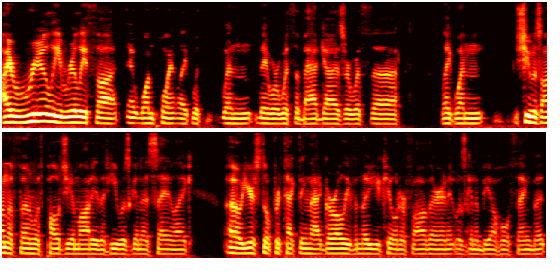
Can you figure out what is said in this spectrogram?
I really, really thought at one point, like with when they were with the bad guys, or with uh, like when she was on the phone with Paul Giamatti, that he was gonna say like, "Oh, you're still protecting that girl, even though you killed her father," and it was gonna be a whole thing. But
